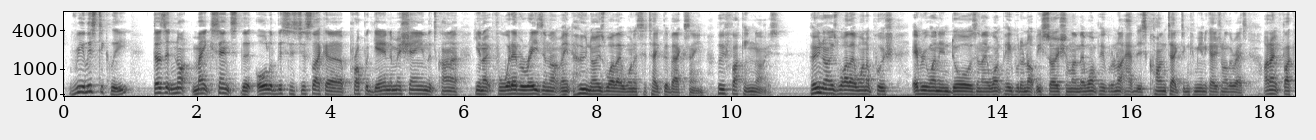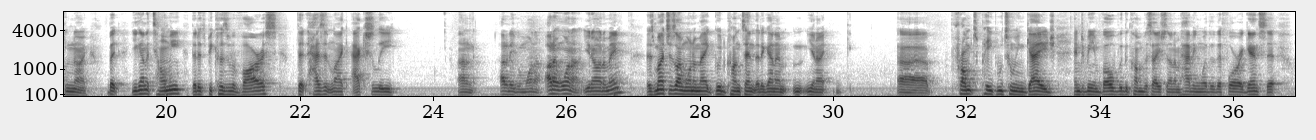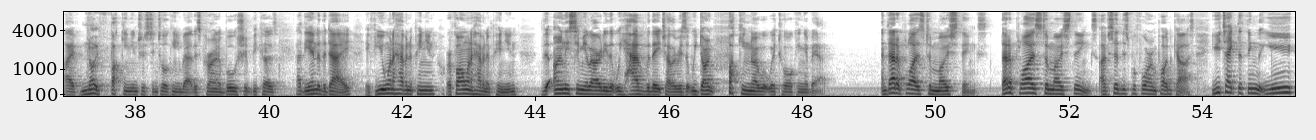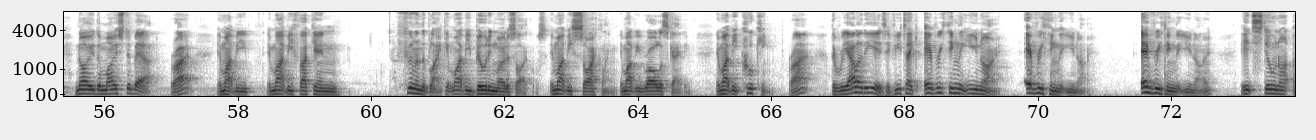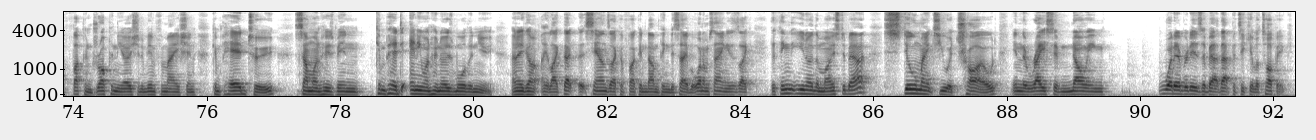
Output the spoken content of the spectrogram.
realistically does it not make sense that all of this is just like a propaganda machine that's kind of, you know, for whatever reason, I mean, who knows why they want us to take the vaccine? Who fucking knows? Who knows why they want to push everyone indoors and they want people to not be social and they want people to not have this contact and communication and all the rest. I don't fucking know. But you're going to tell me that it's because of a virus that hasn't like actually I don't I don't even want to. I don't want to, you know what I mean? As much as I want to make good content that are going to, you know, uh, prompt people to engage and to be involved with the conversation that I'm having, whether they're for or against it. I have no fucking interest in talking about this corona bullshit because at the end of the day, if you want to have an opinion or if I want to have an opinion, the only similarity that we have with each other is that we don't fucking know what we're talking about. And that applies to most things. That applies to most things. I've said this before in podcasts. You take the thing that you know the most about, right? It might be it might be fucking fill in the blank. It might be building motorcycles. It might be cycling. It might be roller skating. It might be cooking, right? The reality is, if you take everything that you know, everything that you know, everything that you know, it's still not a fucking drop in the ocean of information compared to someone who's been compared to anyone who knows more than you. And you go like that. It sounds like a fucking dumb thing to say, but what I'm saying is like the thing that you know the most about still makes you a child in the race of knowing whatever it is about that particular topic.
